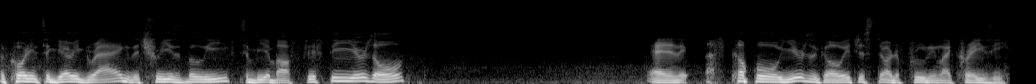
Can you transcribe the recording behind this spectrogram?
According to Gary Gragg, the tree is believed to be about 50 years old. And a couple years ago, it just started fruiting like crazy.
